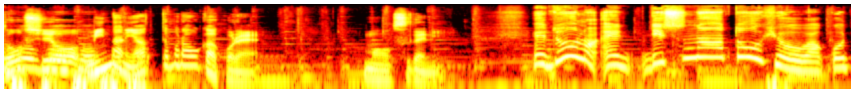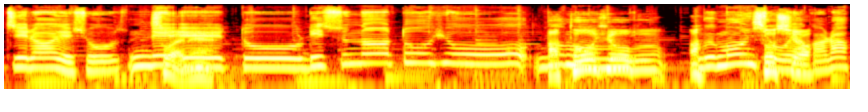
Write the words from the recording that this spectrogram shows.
どうしよう。みんなにやっってもらおうかこれ。もうすでに。えどうなんえリスナー投票はこちらでしょ？で、ね。えっ、とリスナー投票部門あ投票分あ部門賞やから。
